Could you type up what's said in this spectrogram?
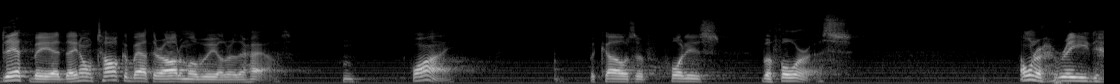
deathbed, they don't talk about their automobile or their house. Hmm. Why? Because of what is before us. I want to read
